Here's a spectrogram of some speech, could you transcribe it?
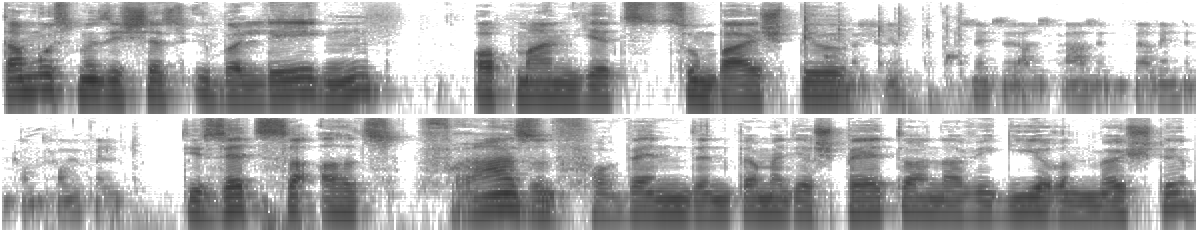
Da muss man sich jetzt überlegen, ob man jetzt zum Beispiel die Sätze als Phrasen verwenden. Wenn man ja später navigieren möchte,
